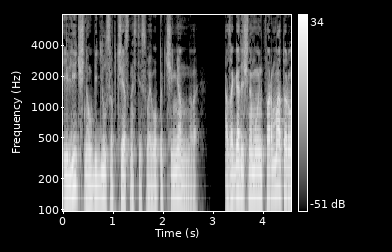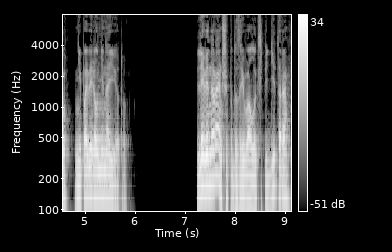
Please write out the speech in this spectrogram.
и лично убедился в честности своего подчиненного, а загадочному информатору не поверил ни на йоту. Левин и раньше подозревал экспедитора,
